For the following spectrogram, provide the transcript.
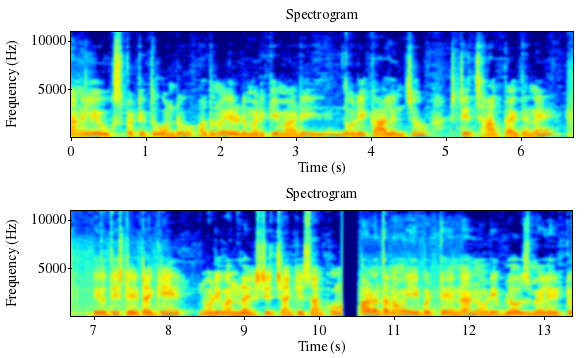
ನಾನಿಲ್ಲಿ ಉಕ್ಸ್ ಪಟ್ಟಿ ತೊಗೊಂಡು ಅದನ್ನು ಎರಡು ಮಡಿಕೆ ಮಾಡಿ ನೋಡಿ ಕಾಲಿಂಚು ಸ್ಟಿಚ್ ಹಾಕ್ತಾ ಇದ್ದೇನೆ. ಈ ರೀತಿ ಸ್ಟ್ರೇಟಾಗಿ ನೋಡಿ ಒಂದು ಲೈನ್ ಸ್ಟಿಚ್ ಹಾಕಿ ಸಾಕು. ಆನಂತರ ನಾವು ಈ ಬಟ್ಟೆಯನ್ನು ನೋಡಿ ಬ್ಲೌಸ್ ಮೇಲೆ ಇಟ್ಟು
